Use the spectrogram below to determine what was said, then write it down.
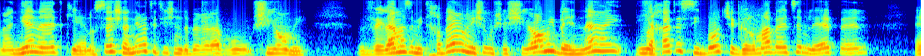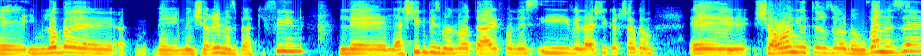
מעניינת כי הנושא שאני רציתי שנדבר עליו הוא שיומי. ולמה זה מתחבר? משום ששיומי בעיניי היא אחת הסיבות שגרמה בעצם לאפל אה, אם לא במישרין אז בעקיפין להשיק בזמנו את האייפון SE ולהשיק עכשיו גם שעון יותר זול. במובן הזה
